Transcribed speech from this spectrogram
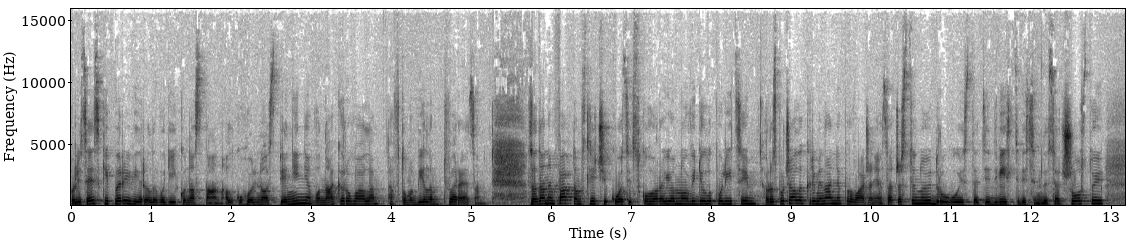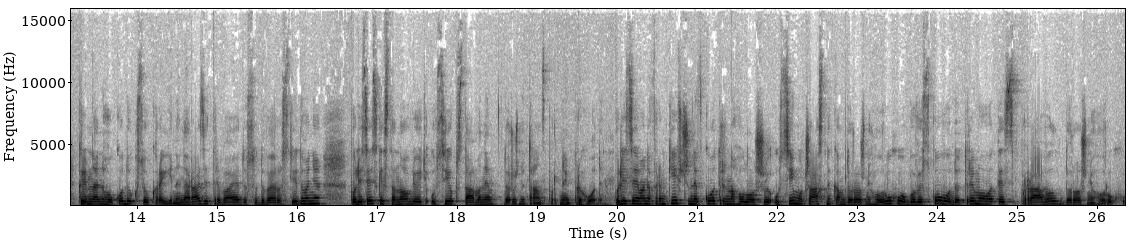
Поліцейські перевірили водійку на стан алкогольного сп'яніння. Вона керувала автомобілем Твереза. За даним фактом, слідчі Косівського районного відділу поліції розпочали кримінальне провадження за частиною 2 статті 286 Кримінального кодексу України. Наразі триває досудове розслідування. Поліцейські встановлюють усі обставини дорожньо-транспортної пригоди. Поліція Івано-Франківщини вкотре наголошує усім учасникам дорожнього руху обов'язково дотримуватись правил дорожнього руху.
